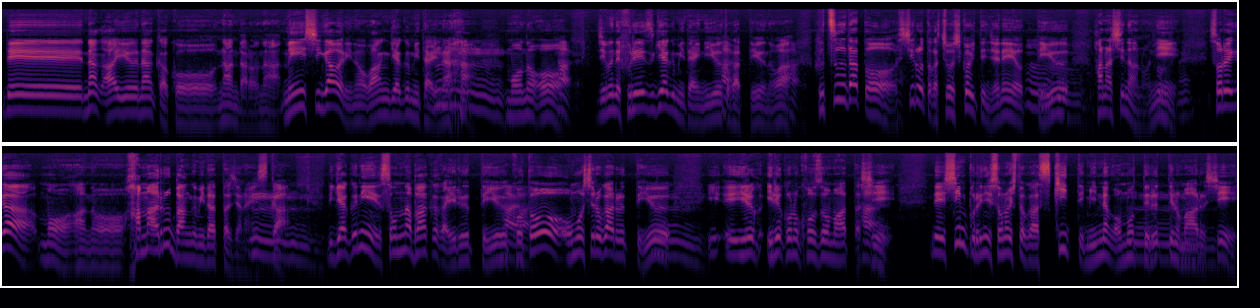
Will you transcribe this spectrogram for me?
でなんかああいうなんかこうなんだろうな名詞代わりのワンギャグみたいなものをはい。自分でフレーズギャグみたいに言うとかっていうのは普通だと素人が調子こいてんじゃねえよっていんう話なのにそれがもうあのハマる番組だったじゃないですか。逆にそんなバカがいるっていうことを面白がるっていう入れ子の構造もあったしはいでシンプルにその人が好きってみんなが思ってるっていうのもあるうんし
